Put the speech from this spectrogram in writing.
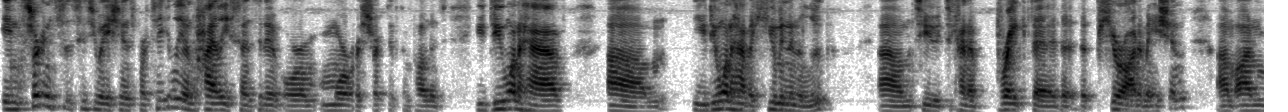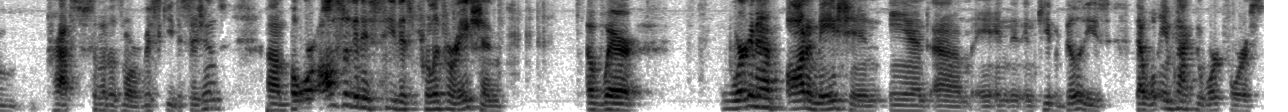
in certain situations, particularly on highly sensitive or more restrictive components, you do want to have um, you do want to have a human in the loop um, to to kind of break the the, the pure automation um, on perhaps some of those more risky decisions. Um, but we're also going to see this proliferation of where we're going to have automation and, um, and, and capabilities that will impact the workforce,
